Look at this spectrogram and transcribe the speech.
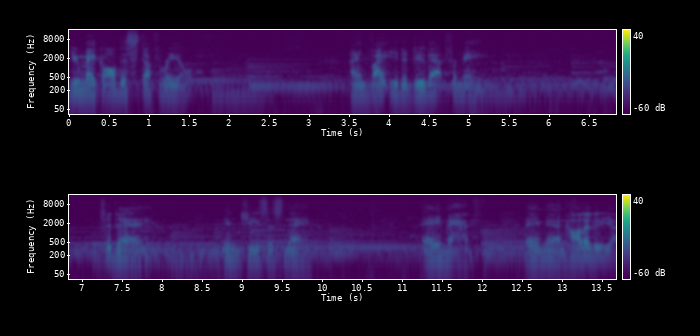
You make all this stuff real. I invite you to do that for me today in Jesus' name. Amen. Amen. Hallelujah.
